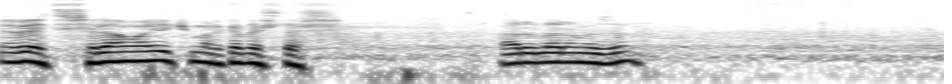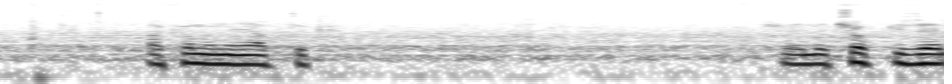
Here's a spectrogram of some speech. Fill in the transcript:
Evet, selamünaleyküm arkadaşlar. Arılarımızın bakımını yaptık. Şöyle çok güzel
